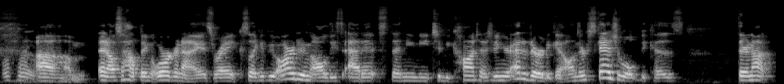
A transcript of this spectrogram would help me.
Mm-hmm. Um, and also helping organize, right? Because like if you are doing all these edits, then you need to be contacting your editor to get on their schedule because they're not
